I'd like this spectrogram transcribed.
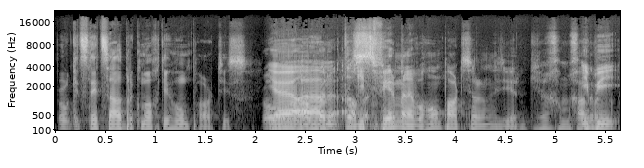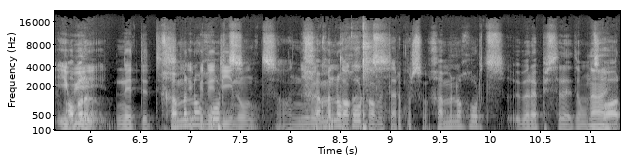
Bro, gibt es nicht selber gemachte Homepartys? Ja, aber, ähm, das- aber Gibt es Firmen, die Homepartys organisieren? Ja, kann man- ich bin, ich aber bin nicht, dort- können wir ich noch bin nicht kurz- rein und habe nie mehr können wir noch Kontakt kurz- gehabt mit dieser Person. Können wir noch kurz über etwas reden? Und Nein. zwar,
